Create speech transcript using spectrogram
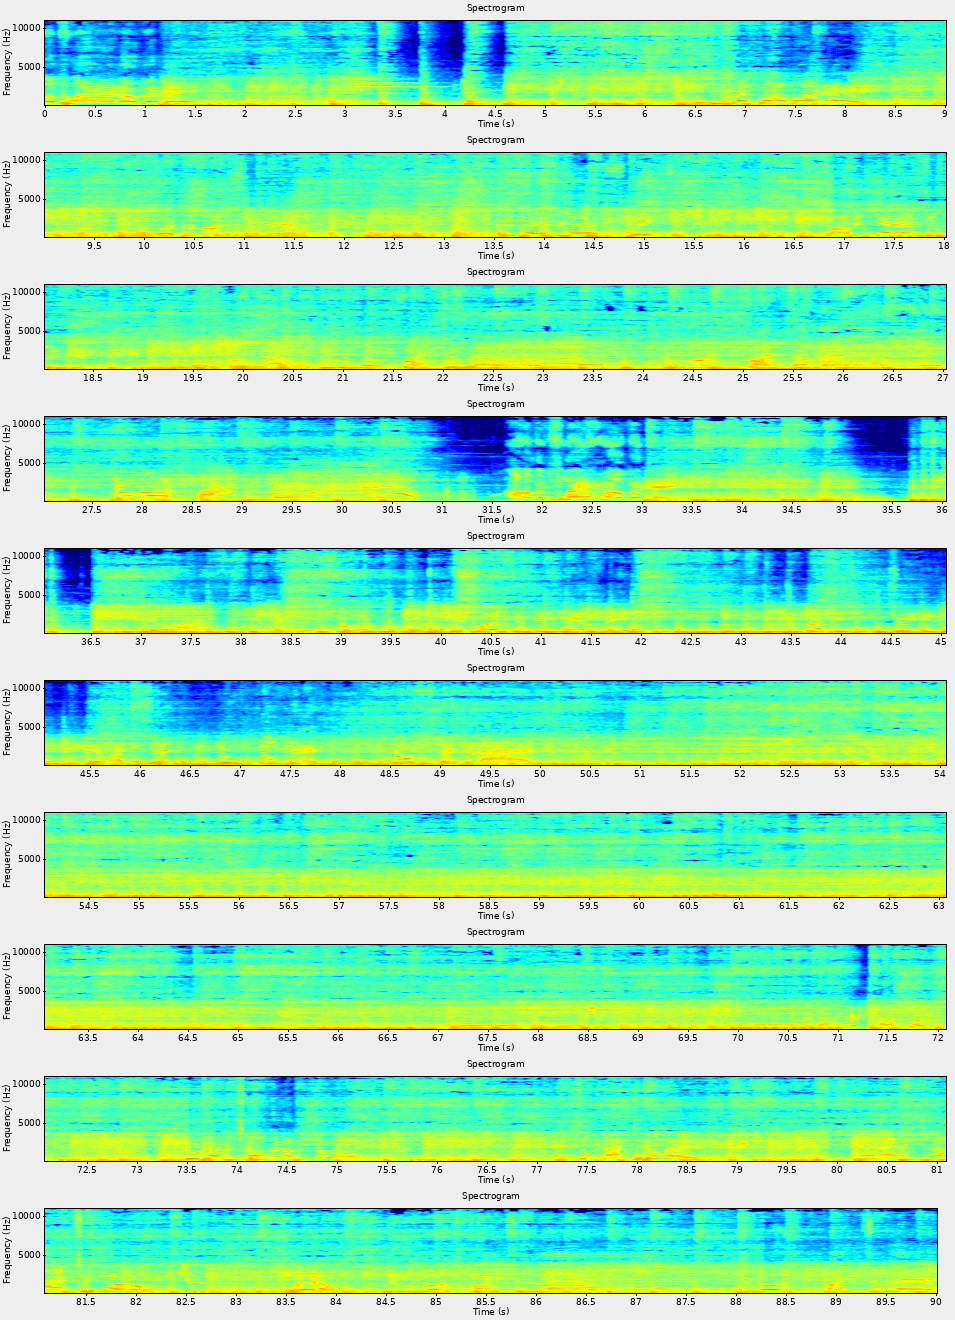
the planet of the apes. Defend by one ape. A bunch of my on the of the apes. Realize, very soon, this was to be Well, you must fight to live. You must fight to live.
